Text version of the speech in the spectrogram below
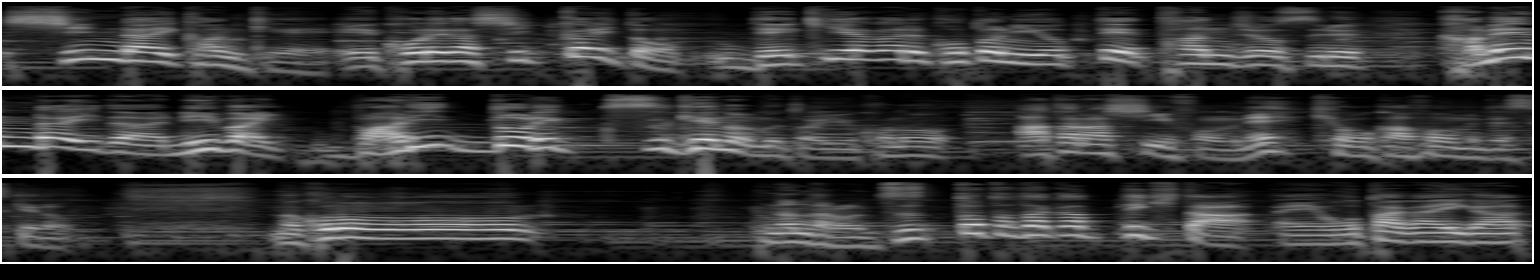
信頼関係、えこれがしっかりと出来上がることによって誕生する仮面ライダーリヴァイバリッドレックスゲノムというこの新しいフォームね、強化フォームですけど、まあ、この、なんだろう、ずっと戦ってきた、えお互いが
